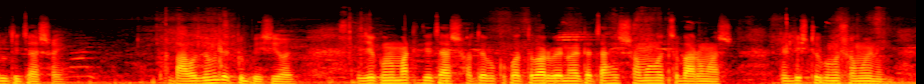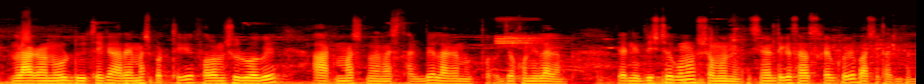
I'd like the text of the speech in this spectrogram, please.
এলতি চাষ হয়। ভালো জমিতে একটু বেশি হয়। যে কোনো মাটিতে চাষ হতে করতে পারবে না, এটা চাষের সময় হচ্ছে বারো মাস। নির্দিষ্ট কোনো সময় নেই। লাগানোর দুই থেকে আড়াই মাস পর থেকে ফলন শুরু হবে। আট মাস, নয় মাস থাকবে লাগানোর পর, যখনই লাগান। এর নির্দিষ্ট কোনো সময় নেই। চ্যানেলটিকে সাবস্ক্রাইব করে পাশে থাকবেন।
